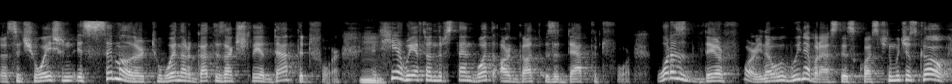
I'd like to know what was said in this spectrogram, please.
the situation is similar to when our gut is actually adapted for. Mm. And here we have to understand what our gut is adapted for. What is it there for? You know, we never ask this question. We just go,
